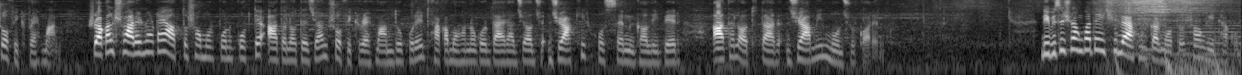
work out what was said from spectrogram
শফিক রেহমান। সকাল সাড়ে নটায় আত্মসমর্পণ করতে আদালতে যান শফিক রেহমান। দুপুরে ঢাকা মহানগর দায়রা জজ জাকির হোসেন গালিবের আদালত তার জামিন মঞ্জুর করেন। ডিবিসি সংবাদে এই ছিল এখনকার মতো। সঙ্গেই থাকুন।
